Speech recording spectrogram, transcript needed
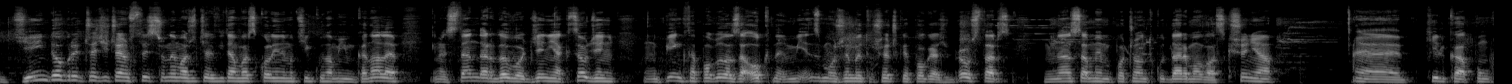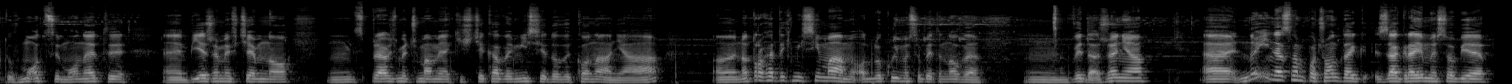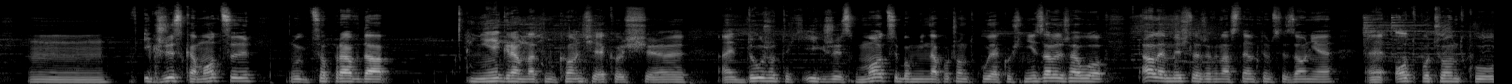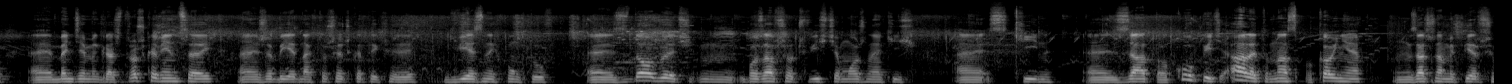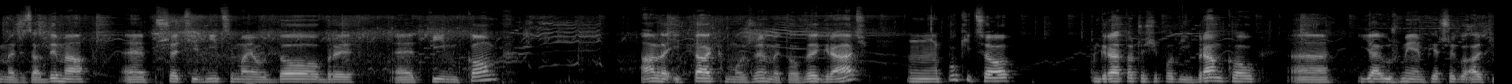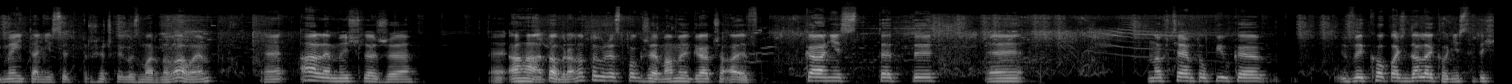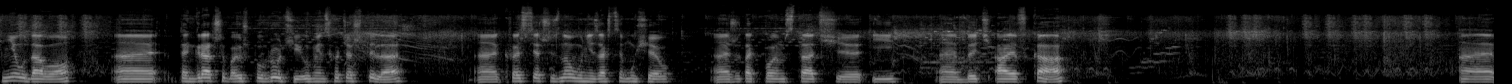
Dzień dobry, cześć i cześć, z tej strony Marzyciel, witam was w kolejnym odcinku na moim kanale. Standardowo dzień jak co dzień, piękna pogoda za oknem, więc możemy troszeczkę pograć w Brawl Stars. Na samym początku darmowa skrzynia, e, kilka punktów mocy, monety, e, bierzemy w ciemno. Mm, Sprawdźmy, czy mamy jakieś ciekawe misje do wykonania. E, no trochę tych misji mamy, odblokujmy sobie te nowe mm, wydarzenia. E, No i na sam początek zagrajmy sobie mm, w Igrzyska Mocy. Co prawda nie gram na tym koncie jakoś e, e, dużo tych Igrzysk Mocy, bo mi na początku jakoś nie zależało, ale myślę, że w następnym sezonie od początku będziemy grać troszkę więcej, żeby jednak troszeczkę tych gwiezdnych punktów zdobyć, mm, bo zawsze oczywiście można jakiś skin za to kupić, ale to na spokojnie. Mm, Zaczynamy pierwszy mecz za dyma. E, Przeciwnicy mają dobry e, team comp, ale i tak możemy to wygrać. Mm, Póki co gra toczy się pod ich bramką. E, Ja już miałem pierwszego ultimate'a, niestety troszeczkę go zmarnowałem, e, ale myślę, że E, Aha, dobra, no to już jest po grze. Mamy gracza AFK niestety. No chciałem tą piłkę wykopać daleko, niestety się nie udało. E, ten gracz chyba już powrócił, więc chociaż tyle. E, kwestia, czy znowu nie zachce mu się, e, że tak powiem, stać i być AFK.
